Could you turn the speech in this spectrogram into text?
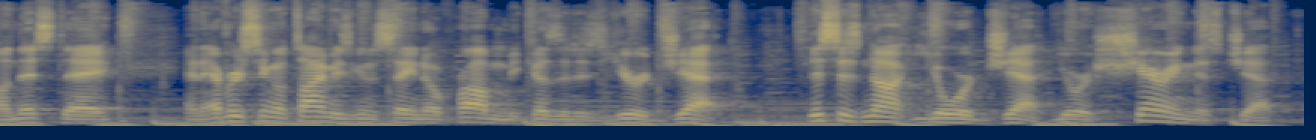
on this day. And every single time he's going to say no problem because it is your jet. This is not your jet. You're sharing this jet.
